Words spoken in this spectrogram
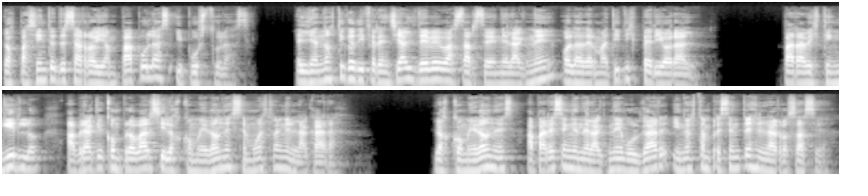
los pacientes desarrollan pápulas y pústulas. El diagnóstico diferencial debe basarse en el acné o la dermatitis perioral. Para distinguirlo, habrá que comprobar si los comedones se muestran en la cara. Los comedones aparecen en el acné vulgar y no están presentes en la rosácea.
